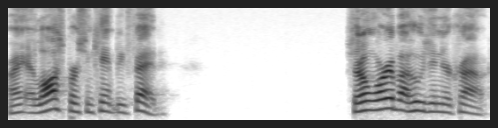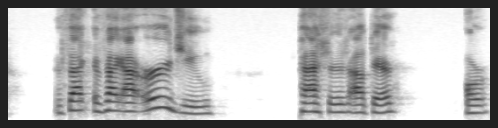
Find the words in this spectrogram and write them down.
right? A lost person can't be fed. So don't worry about who's in your crowd. In fact, in fact, I urge you, pastors out there, or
